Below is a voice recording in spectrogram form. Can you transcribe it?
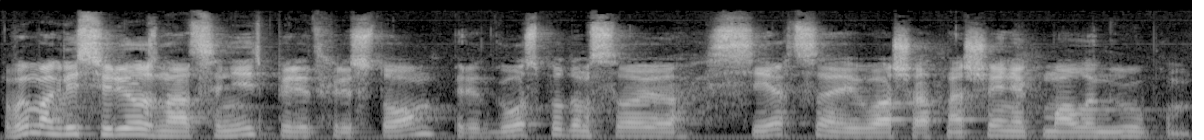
вы могли серьезно оценить перед Христом, перед Господом свое сердце и ваше отношение к малым группам.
